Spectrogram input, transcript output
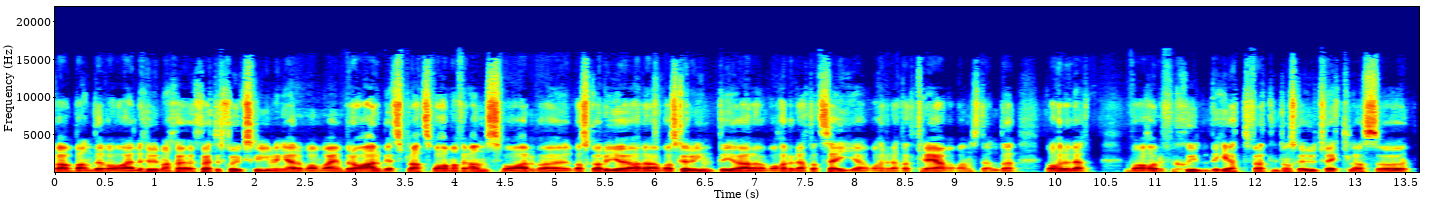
vabbande var eller hur man sköter sjukskrivningar. Vad, vad är en bra arbetsplats? Vad har man för ansvar? Vad, vad, ska du göra? Vad ska du inte göra? Vad har du rätt att säga? Vad har du rätt att kräva av anställda? Vad har du, rätt, vad har du för skyldighet för att de ska utvecklas? Och,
